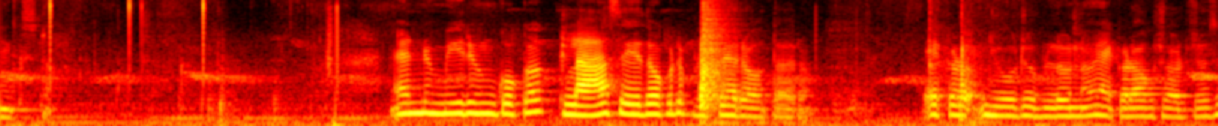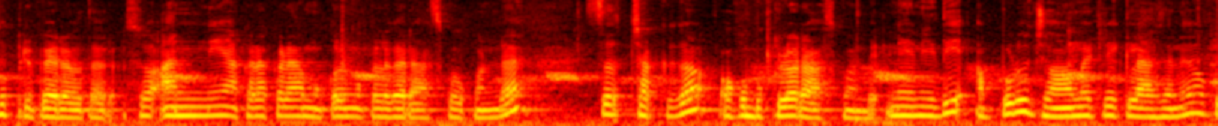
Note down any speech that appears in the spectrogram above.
నెక్స్ట్ అండ్ మీరు ఇంకొక క్లాస్ ఏదో ఒకటి ప్రిపేర్ అవుతారు. ఎక్కడో యూట్యూబ్లోనో ఎక్కడో ఒక చోట చూసి ప్రిపేర్ అవుతారు. సో అన్నీ అక్కడక్కడ ముక్కలు ముక్కలుగా రాసుకోకుండా సో చక్కగా ఒక బుక్లో రాసుకోండి. నేను ఇది అప్పుడు జామెట్రీ క్లాస్ అనేది ఒక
